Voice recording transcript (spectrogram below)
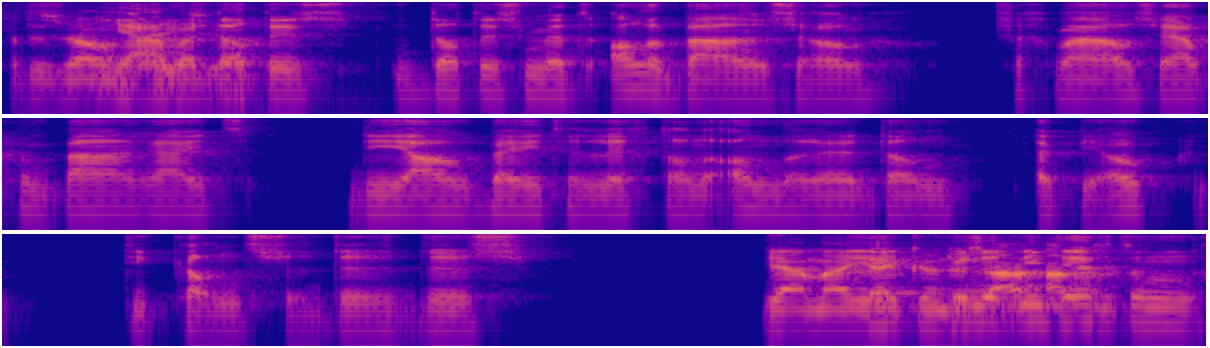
Dat is wel een ja, beetje... maar dat is, dat is met alle banen zo. Zeg maar, als jij op een baan rijdt die jou beter ligt dan de andere, dan heb je ook die kansen. Dus, dus ja, maar jij kunt dus het niet echt een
